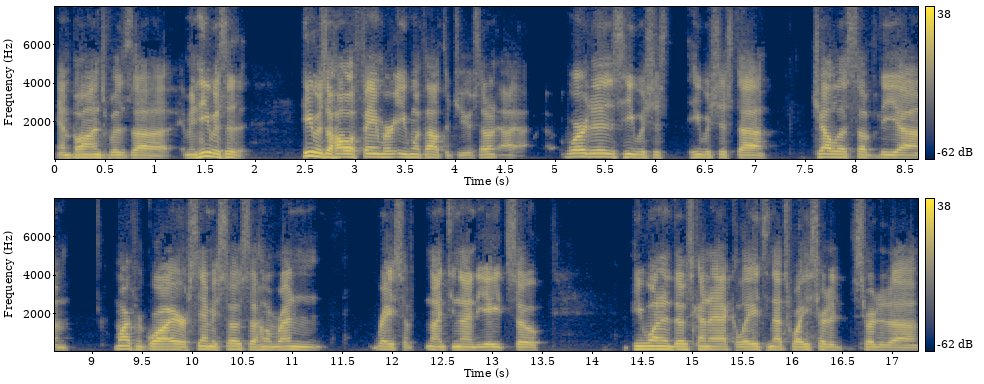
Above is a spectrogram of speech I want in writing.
and Bonds was. Uh, I mean, he was a he was a Hall of Famer even without the juice. I don't. I, word is he was just he was just uh, jealous of the um, Mark McGwire, Sammy Sosa home run race of 1998. So he wanted those kind of accolades, and that's why he started started uh,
